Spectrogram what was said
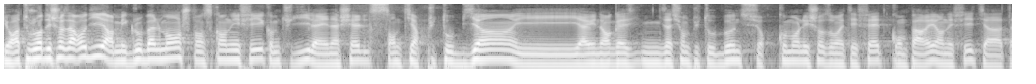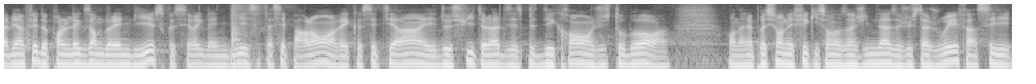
Il y aura toujours des choses à redire, mais globalement, je pense qu'en effet, comme tu dis, la NHL s'en tire plutôt bien et a une organisation plutôt bonne sur comment les choses ont été faites, comparé, en effet, tu as, bien fait de prendre l'exemple de la NBA, parce que c'est vrai que la NBA, c'est assez parlant, avec ces terrains et de suite, là, des espèces d'écrans juste au bord on a l'impression en effet qu'ils sont dans un gymnase juste à jouer. Enfin, c'est,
